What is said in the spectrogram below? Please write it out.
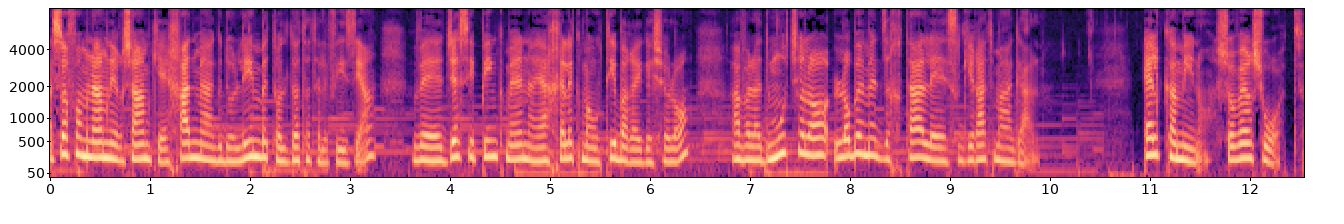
הסוף אמנם נרשם כאחד מהגדולים בתולדות הטלוויזיה, וג'סי פינקמן היה חלק מהותי ברגע שלו, אבל הדמות שלו לא באמת זכתה לסגירת מעגל. אל קמינו, שובר שורות.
